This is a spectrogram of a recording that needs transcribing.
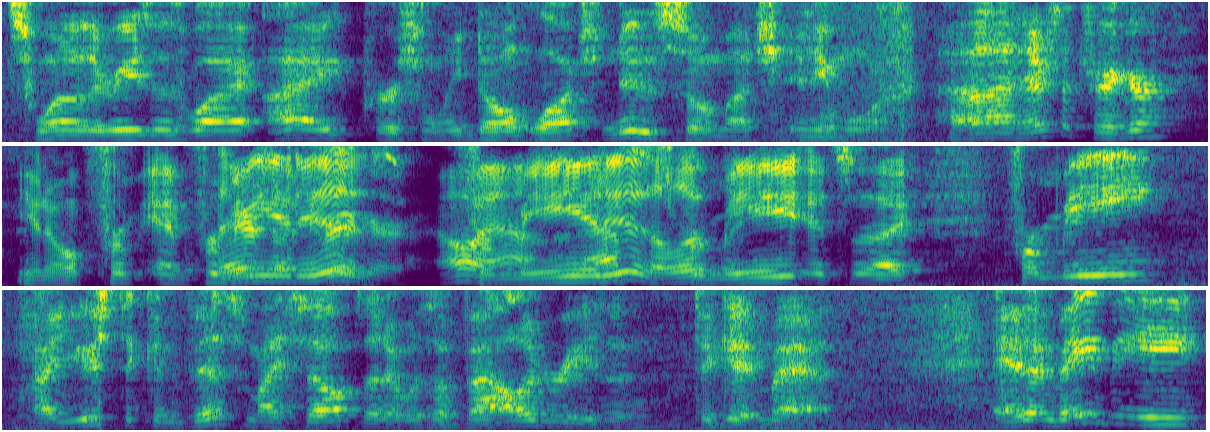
it's one of the reasons why I personally don't watch news so much anymore. Uh, there's a trigger. You know, for and for There's me it is. trigger. Oh, for yeah. me it is. For me it's a. For me, I used to convince myself that it was a valid reason to get mad, and it may be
